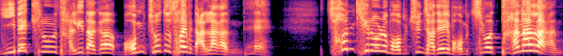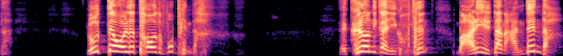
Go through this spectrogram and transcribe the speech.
200km로 달리다가 멈춰도 사람이 날아가는데 1000km를 멈춘 자전이 멈추면 다 날아간다. 롯데월드 타워도 뽑힌다. 네, 그러니까 이거는 말이 일단 안 된다.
